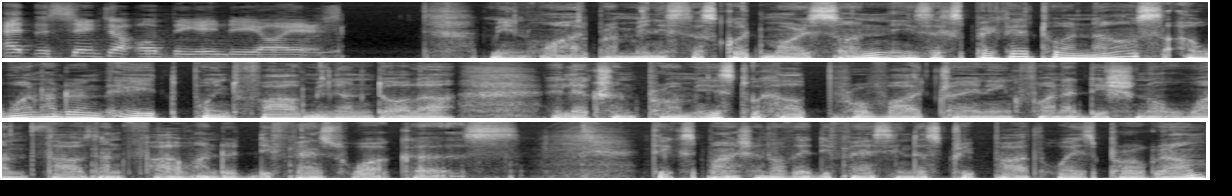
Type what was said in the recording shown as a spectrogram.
at the centre of the NDIS. Meanwhile, Prime Minister Scott Morrison is expected to announce a $108.5 million election promise to help provide training for an additional 1,500 defense workers. The expansion of the Defense Industry Pathways program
